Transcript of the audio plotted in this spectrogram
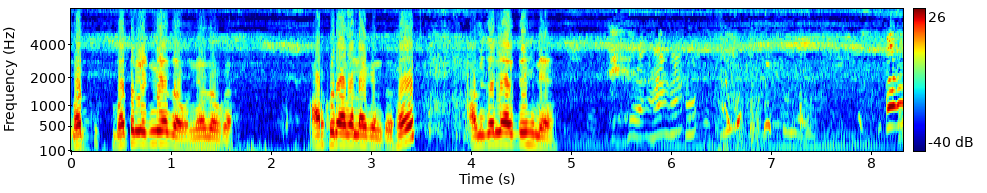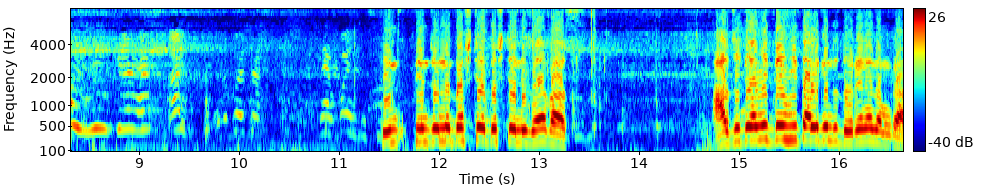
বোত- বোতল নিয়ে যাও নিয়ে যাও গা। আর করাবে না কিন্তু হ্যাঁ? আমি জানি আর দেখি না। তিন, তিনজনে দশ টাকা দশ টাকা নিবে, বাস। আর যদি আমি দেখি তাহলে কিন্তু ধরে নিলাম গা।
